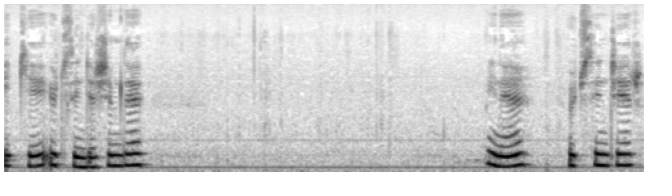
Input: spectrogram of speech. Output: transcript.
2 3 zincir. Şimdi yine 3 zincir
